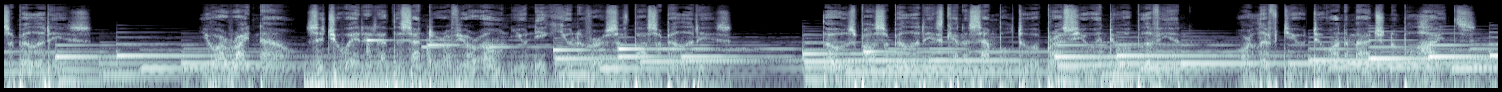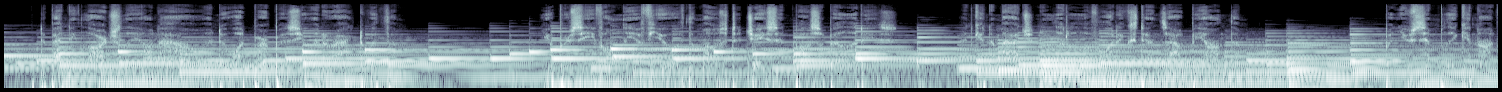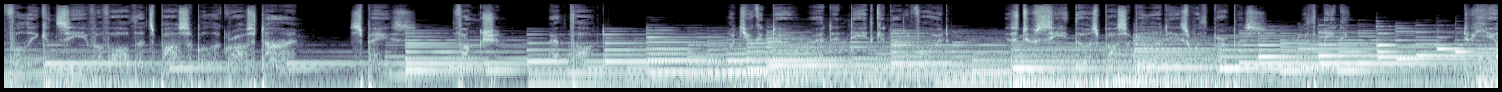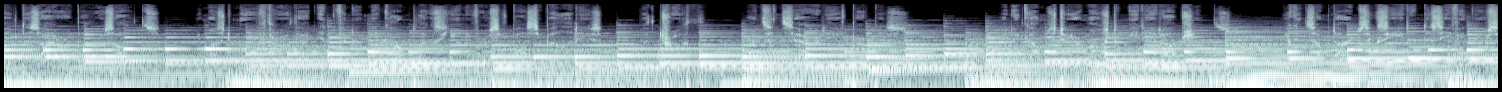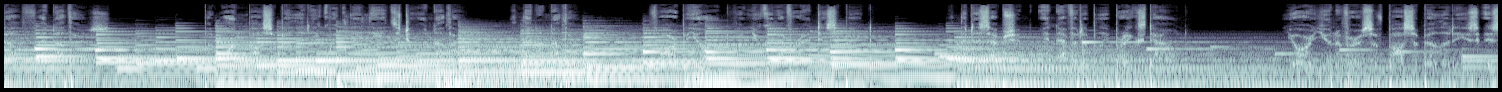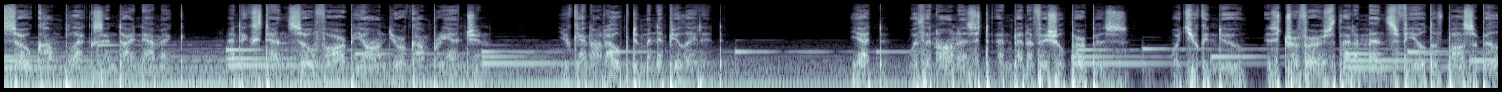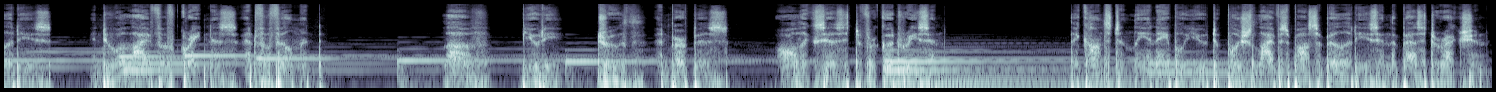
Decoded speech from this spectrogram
possibilities. You are right now situated at the center of your own unique universe of possibilities. Those possibilities can assemble to oppress you into oblivion or lift you to unimaginable heights, depending largely on how and to what purpose you interact with them. You perceive only a few of the most adjacent possibilities that's possible across time, space, function, and thought. What you can do, and indeed cannot avoid, is to seed those possibilities with purpose, with meaning. To yield desirable results, you must move through that infinitely complex universe of possibilities with truth and sincerity of purpose. When it comes to your most immediate options, you can sometimes succeed in deceiving yourself and others. Possibility quickly leads to another, and then another, far beyond what you could ever anticipate, and the deception inevitably breaks down. Your universe of possibilities is so complex and dynamic, and extends so far beyond your comprehension, you cannot hope to manipulate it. Yet, with an honest and beneficial purpose, what you can do is traverse that immense field of possibilities life of greatness and fulfillment. Love, beauty, truth, and purpose all exist for good reason. They constantly enable you to push life's possibilities in the best direction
